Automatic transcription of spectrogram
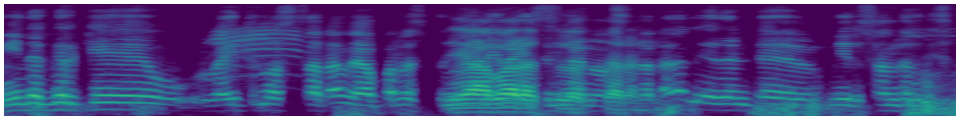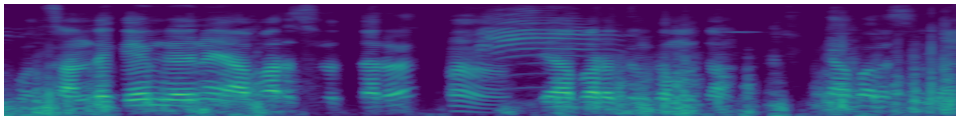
మీ దగ్గరికే రైతులు వస్తారా వ్యాపారస్తులు వ్యాపారస్తులు. వస్తారా లేదంటే మీరు సంతకు తీసుకుపోతారా? సందకేం లేదని వ్యాపారస్తులు వస్తారు. వ్యాపారస్తులకు అమ్ముతాం. వ్యాపారస్తులు.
